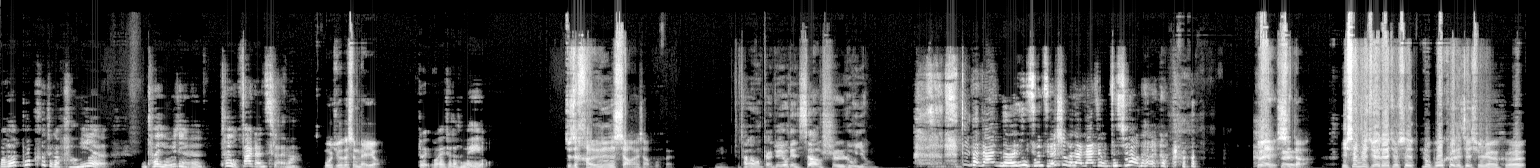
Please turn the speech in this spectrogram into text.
我觉得播客这个行业，它有一点，它有发展起来吗？我觉得是没有。对，我也觉得它没有。就是很小很小部分。嗯，就它让我感觉有点像是露营。对大家的疫情结束了，大家就不需要它了。对，是的，你甚至觉得就是录播客的这群人和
